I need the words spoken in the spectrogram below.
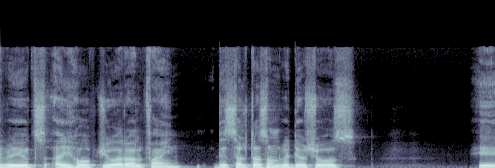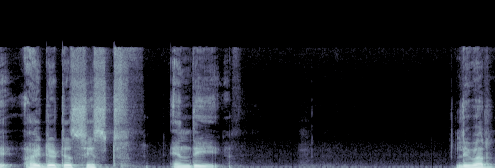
viewers, I hope you are all fine. This ultrasound video shows a hydatid cyst in the liver.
